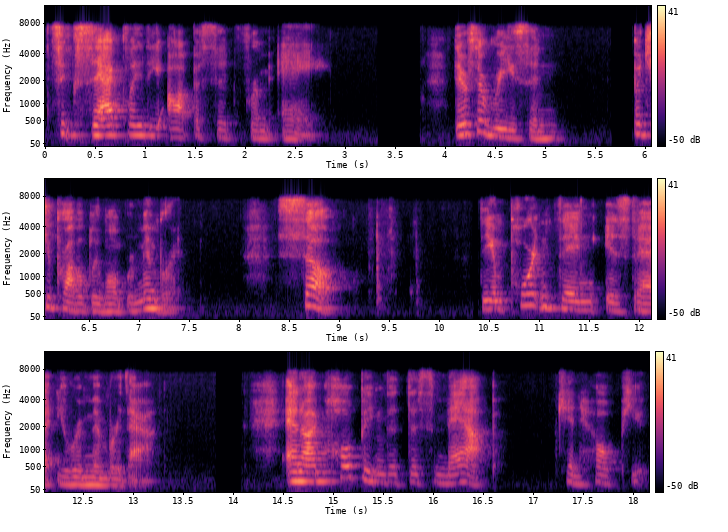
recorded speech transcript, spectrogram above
It's exactly the opposite from A. There's a reason, but you probably won't remember it. So, the important thing is that you remember that. And I'm hoping that this map can help you.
